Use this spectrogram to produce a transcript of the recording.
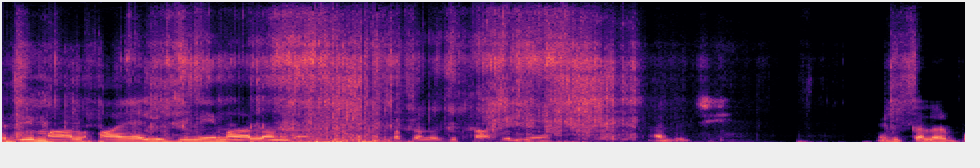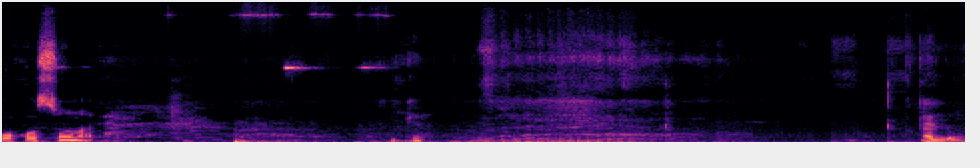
ਅਜੇ ਮਾਲ ਆਇਆ ਹੀ ਜਿਵੇਂ ਮਾਲ ਆਉਂਦਾ ਆਪਾਂ ਤੁਹਾਨੂੰ ਦਿਖਾ ਦਿੰਦੇ ਹਾਂ। ਆਲੂ ਜੀ। ਇਹਦਾ ਕਲਰ ਬਹੁਤ ਸੋਹਣਾ ਹੈ। ਠੀਕ ਹੈ। ਹੈਲੋ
